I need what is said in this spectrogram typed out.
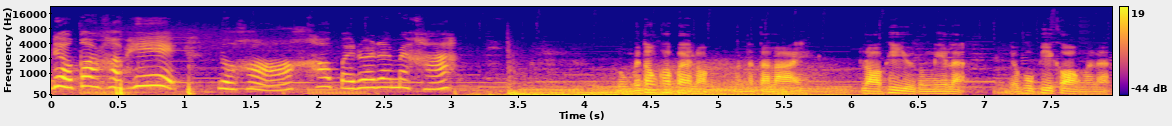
เดี๋ยวก่อนค่ะพี่ หนูขอเข้าไปด้วยได้ไหมคะ หนูไม่ต้องเข้าไปหรอก มันอันตราย รอพี่อยู่ตรงนี้แหละ เดี๋ยวพวกพี่ก็ออกมาแล้ว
